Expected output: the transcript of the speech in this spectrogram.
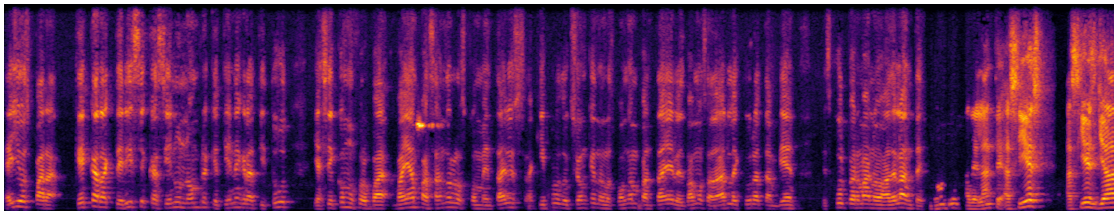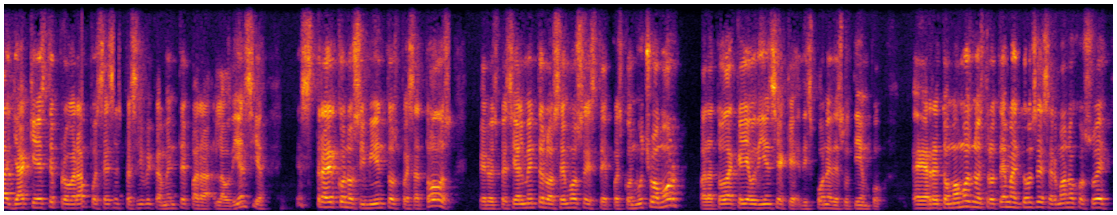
ellos para qué características tiene un hombre que tiene gratitud y así como vayan pasando los comentarios aquí producción que nos los pongan en pantalla les vamos a dar lectura también. Disculpe hermano, adelante. Adelante, así es. Así es, ya, ya que este programa pues es específicamente para la audiencia, es traer conocimientos pues a todos, pero especialmente lo hacemos este pues con mucho amor para toda aquella audiencia que dispone de su tiempo. Eh, retomamos nuestro tema entonces, hermano Josué.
